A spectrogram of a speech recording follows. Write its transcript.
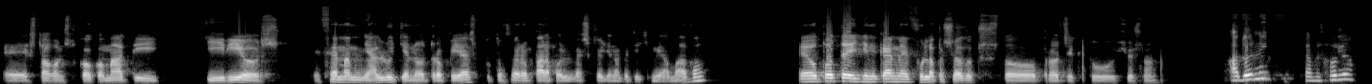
ε, στο αγωνιστικό κομμάτι κυρίως θέμα μυαλού και νοοτροπίας, που το θεωρώ πάρα πολύ βασικό για να πετύχει μια ομάδα. Ε, οπότε γενικά είμαι full απεσιόδοξος στο project του Houston. Αντώνη, κάποιο σχόλιο;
